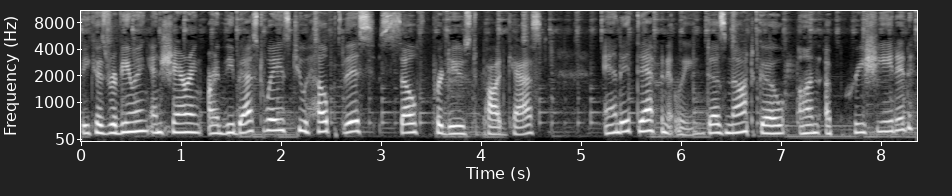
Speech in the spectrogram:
because reviewing and sharing are the best ways to help this self produced podcast, and it definitely does not go unappreciated.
